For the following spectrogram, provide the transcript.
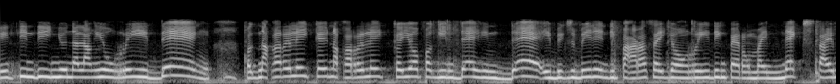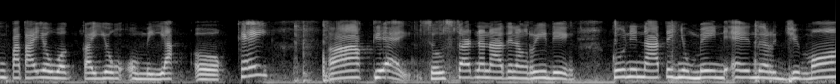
Intindi nyo na lang yung reading. Pag nakarelate kayo, nakarelate kayo. Pag hindi, hindi. Ibig sabihin, hindi para sa inyo ang reading. Pero may next time pa tayo, wag kayong umiyak. Okay? Okay. So, start na natin ang reading. Kunin natin yung main energy mo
